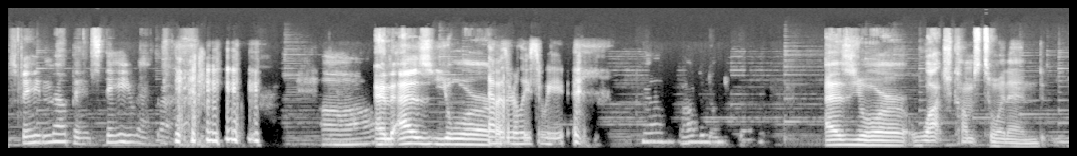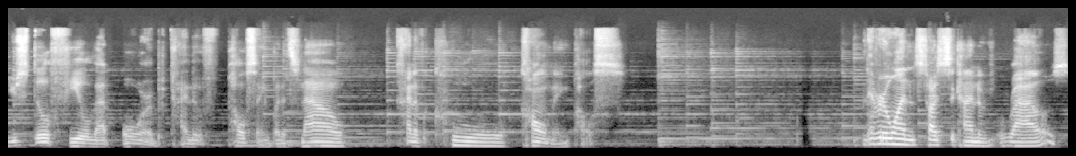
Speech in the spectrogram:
Straighten up and stay right. Aw. And as your that was really sweet. as your watch comes to an end, you still feel that orb kind of pulsing, but it's now kind of a cool, calming pulse. And everyone starts to kind of rouse.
